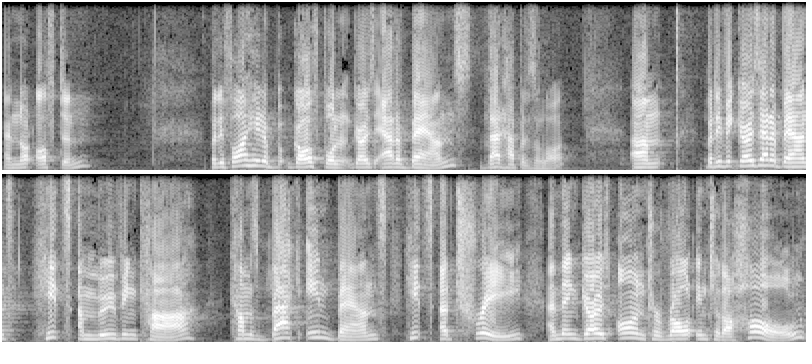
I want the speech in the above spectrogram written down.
and not often. But if I hit a b- golf ball and it goes out of bounds, that happens a lot. Um, but if it goes out of bounds, hits a moving car, comes back in bounds, hits a tree, and then goes on to roll into the hole,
